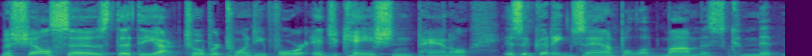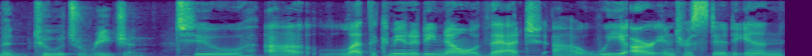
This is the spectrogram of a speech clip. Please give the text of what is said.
Michelle says that the October 24 Education Panel is a good example of Monmouth's commitment to its region. To uh, let the community know that uh, we are interested in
